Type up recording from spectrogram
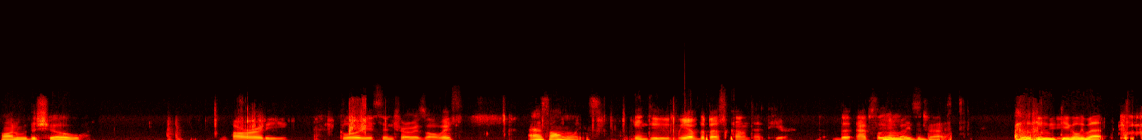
on with the show alrighty. Glorious intro as always. as always Indeed, we have the best content here. The absolute only best. the best giggly bat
